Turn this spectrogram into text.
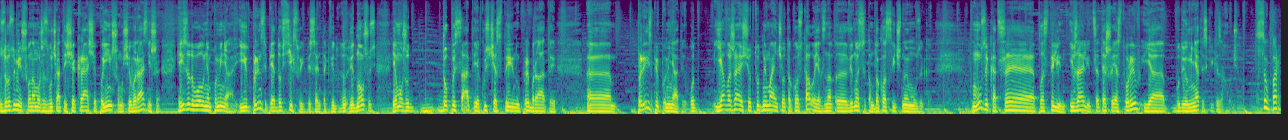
зрозумів, що вона може звучати ще краще по-іншому, ще виразніше. Я її задоволенням поміняю. І в принципі я до всіх своїх пісень так від, відношусь. Я можу дописати якусь частину, прибрати, е, приспів поміняти. От я вважаю, що тут немає нічого такого стало, як е, відноситься там до класичної музики музика це пластилін. І взагалі це те, що я створив, я буду його міняти скільки захочу. Супер.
